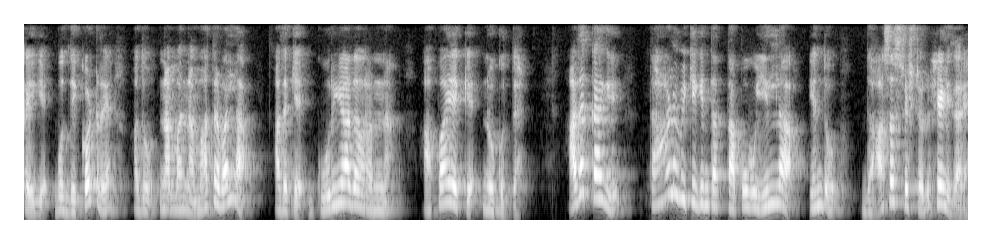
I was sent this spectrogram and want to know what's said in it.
ಕೈಗೆ ಬುದ್ಧಿ ಕೊಟ್ಟರೆ ಅದು ನಮ್ಮನ್ನು ಮಾತ್ರವಲ್ಲ, ಅದಕ್ಕೆ ಗುರಿಯಾದವರನ್ನು ಅಪಾಯಕ್ಕೆ ನೂಕುತ್ತೆ. ಅದಕ್ಕಾಗಿ ತಾಳುವಿಕೆಗಿಂತ ತಪವೂ ಇಲ್ಲ ಎಂದು ದಾಸಶ್ರೇಷ್ಠರು ಹೇಳಿದ್ದಾರೆ.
